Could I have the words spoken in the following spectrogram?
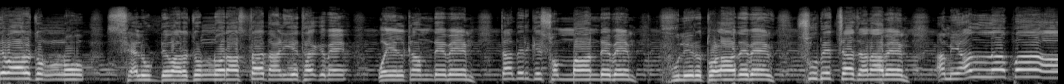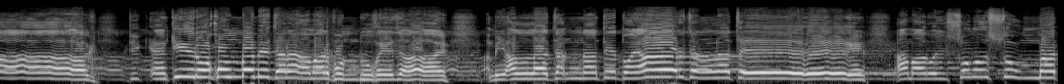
দেওয়ার জন্য স্যালুট দেওয়ার জন্য রাস্তা দাঁড়িয়ে থাকবে ওয়েলকাম দেবে, তাদেরকে সম্মান দেবে, ফুলের তোড়া দেবে, শুভেচ্ছা জানাবে। আমি আল্লাহ পাক ঠিক একই রকম ভাবে যারা আমার বন্ধু হয়ে যায়, আমি আল্লাহ জান্নাতে, দয়ার জান্নাতে, আমার ওই সমস্ত উম্মাত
